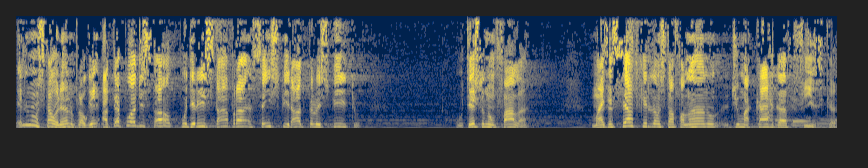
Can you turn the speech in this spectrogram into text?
Ele não está olhando para alguém, até pode estar, poderia estar para ser inspirado pelo Espírito. O texto não fala, mas é certo que ele não está falando de uma carga física,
